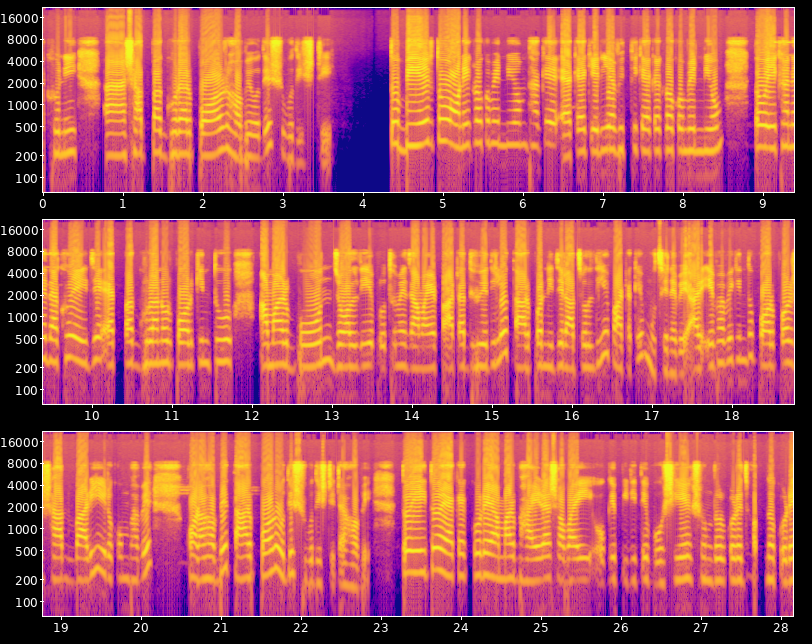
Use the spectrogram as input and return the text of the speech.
এখনই সাত পাক ঘোরার পর হবে ওদের শুভদৃষ্টি তো বিয়ের তো অনেক রকমের নিয়ম থাকে, এক এক এরিয়া ভিত্তিক এক এক রকমের নিয়ম। তো এখানে দেখো এই যে এক পাক ঘোরানোর পর কিন্তু আমার বোন জল দিয়ে প্রথমে জামাইয়ের পাটা ধুয়ে দিল, তারপর নিজের আঁচল দিয়ে পাটাকে মুছে নেবে। আর এভাবে কিন্তু পরপর সাতবারই এরকম ভাবে করা হবে, তারপর ওদের শুভদৃষ্টিটা হবে। তো এই তো এক এক করে আমার ভাইরা সবাই ওকে পিড়িতে বসিয়ে সুন্দর করে যত্ন করে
